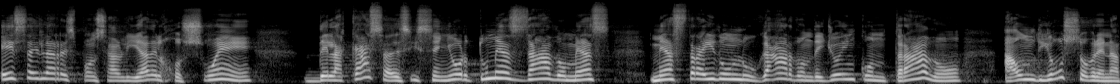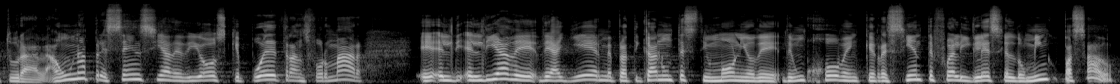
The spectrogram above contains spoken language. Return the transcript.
esa es la responsabilidad del Josué de la casa, decir, Señor, tú me has dado, me has, me has traído un lugar donde yo he encontrado a un Dios sobrenatural, a una presencia de Dios que puede transformar. Eh, el, día de, ayer me platicaron un testimonio de, un joven que reciente fue a la iglesia el domingo pasado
